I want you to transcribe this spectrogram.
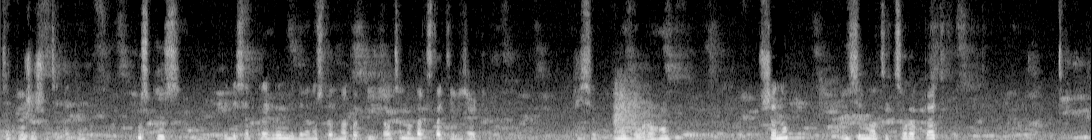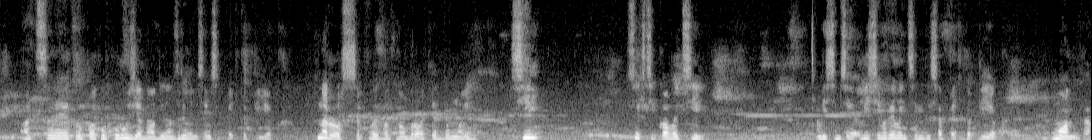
Це теж що це таке? Кускус. 53 гривні 91 копійка. Оце треба, кстати, взяти. 50 недорого. Пшено 18,45. А це крупа кукурузяна 11 гривень 75 копійок. На розсип вигодно брати, я думаю. Сіль. Всіх цікава ціль. 8, 8 гривень 75 копійок. Манка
